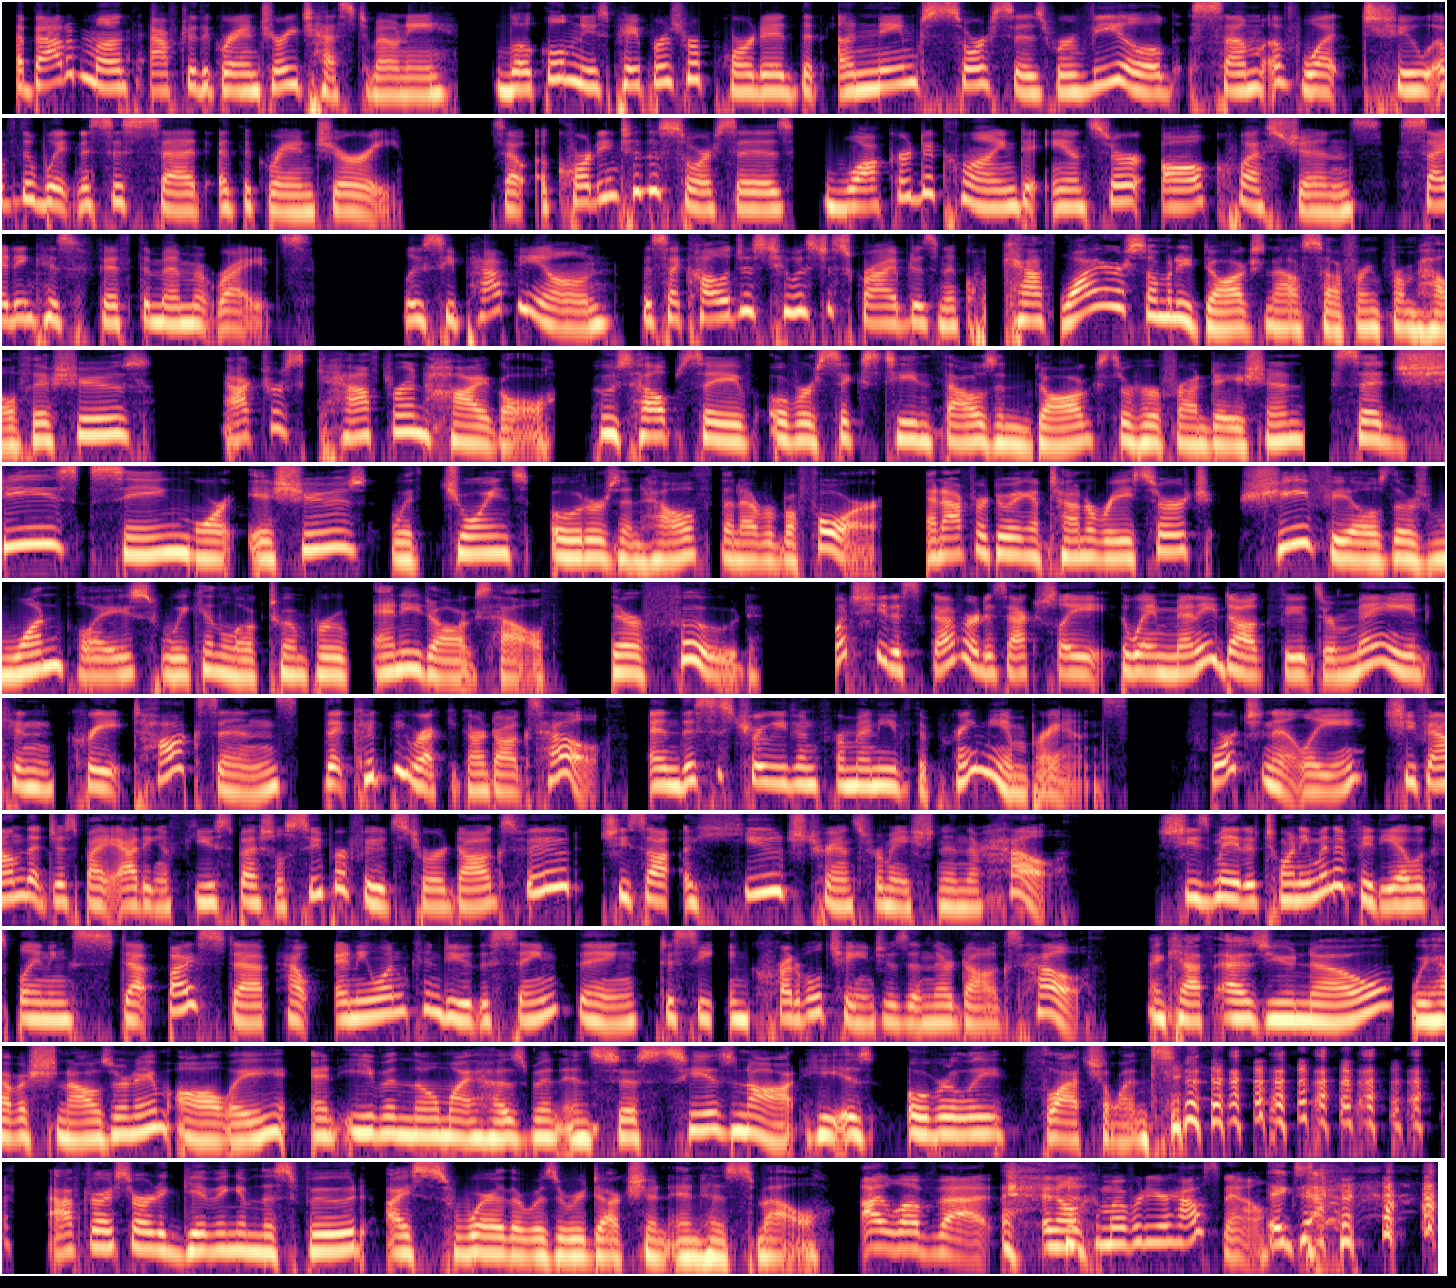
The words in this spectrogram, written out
About a month after the grand jury testimony, local newspapers reported that unnamed sources revealed some of what two of the witnesses said at the grand jury. So, according to the sources, Walker declined to answer all questions, citing his Fifth Amendment rights. Lucy Papillon, the psychologist who was described as an equi- Kath, why are so many dogs now suffering from health issues? Actress Katherine Heigl, who's helped save over 16,000 dogs through her foundation, said she's seeing more issues with joints, odors, and health than ever before. And after doing a ton of research, she feels there's one place we can look to improve any dog's health their food. What she discovered is actually the way many dog foods are made can create toxins that could be wrecking our dog's health. And this is true even for many of the premium brands. Fortunately, she found that just by adding a few special superfoods to her dog's food, she saw a huge transformation in their health. She's made a 20 minute video explaining step by step how anyone can do the same thing to see incredible changes in their dog's health. And Kath, as you know, we have a schnauzer named Ollie. And even though my husband insists he is not, he is overly flatulent. After I started giving him this food, I swear there was a reduction in his smell. I love that. And I'll come over to your house now. Exactly.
